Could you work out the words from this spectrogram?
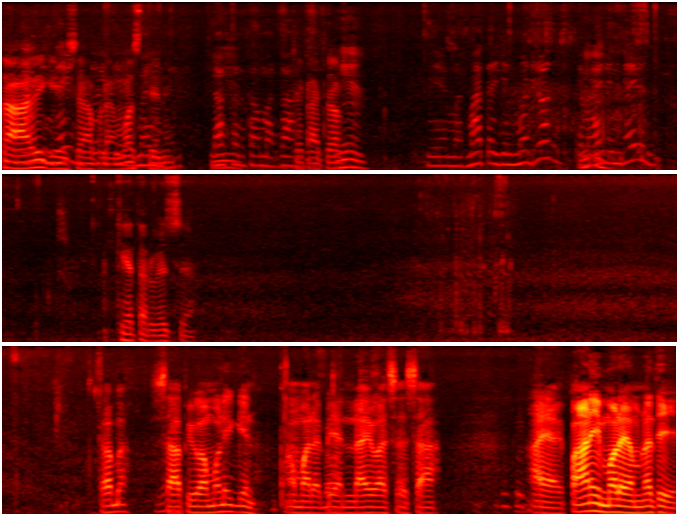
ચા આવી ગઈ છે આપણે મસ્તીની. ચકાચક ખેતર વેચશે કાબા ચા પીવા મળી ગઈ ને. અમારા બેન લાવ્યા છે સા આયા પાણી મળે એમ નથી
